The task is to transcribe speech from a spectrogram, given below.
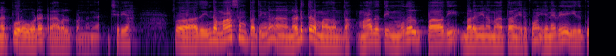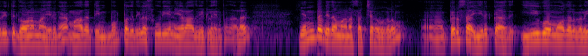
நட்பு உறவோடு ட்ராவல் பண்ணுங்கள் சரியா? ஸோ அது இந்த மாதம் பார்த்திங்கன்னா நடுத்தர மாதம் தான் மாதத்தின் முதல் பாதி பலவீனமாக தான் இருக்கும். எனவே இது குறித்து கவனமாக இருங்க மாதத்தின் முற்பகுதியில் சூரியன் ஏழாவது வீட்டில் இருப்பதால் எந்த விதமான சச்சரவுகளும் பெருசாக இருக்காது. ஈகோ மோதல்களை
